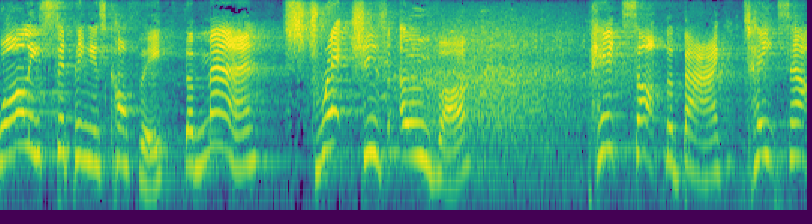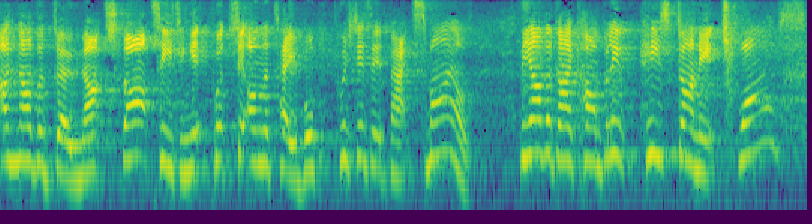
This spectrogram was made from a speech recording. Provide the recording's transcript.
While he's sipping his coffee, the man stretches over, picks up the bag, takes out another donut, starts eating it, puts it on the table, pushes it back, smiles. The other guy can't believe he's done it twice.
